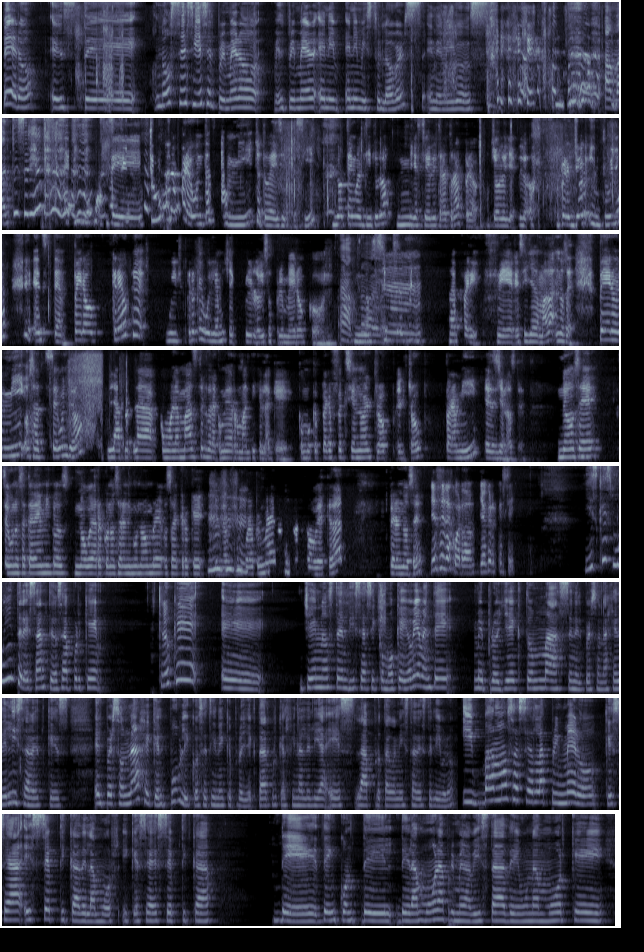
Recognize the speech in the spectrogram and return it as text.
pero este no sé si es el primero, el primer enemies to lovers, enemigos amantes sería. Sí. Tú me preguntas a mí, yo te voy a decir que sí. No tengo el título ni estudio literatura, pero yo lo, pero yo lo intuyo. Este, pero creo que creo que William Shakespeare lo hizo primero con ah, probablemente fierecilla llamada, no sé, pero en mí, o sea, según yo, la, la, como la máster de la comedia romántica, la que como que perfeccionó el trope, el trope para mí es Jane Austen. No sé, según los académicos, no voy a reconocer a ningún hombre, o sea, creo que Jane Austen fue la primera, no voy a quedar, pero no sé. Yo estoy de acuerdo, yo creo que sí. Y es que es muy interesante, o sea, porque creo que eh, Jane Austen dice así como, que obviamente me proyecto más en el personaje de Elizabeth, que es el personaje que el público se tiene que proyectar, porque al final del día es la protagonista de este libro. Y vamos a hacerla primero que sea escéptica del amor y que sea escéptica de, de, del amor a primera vista, de un amor que,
